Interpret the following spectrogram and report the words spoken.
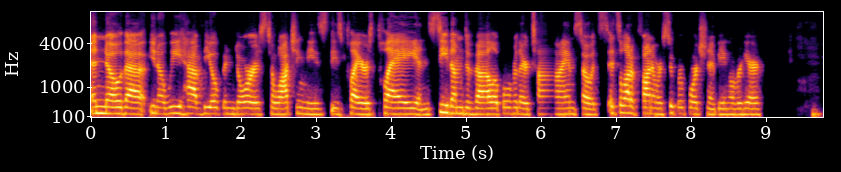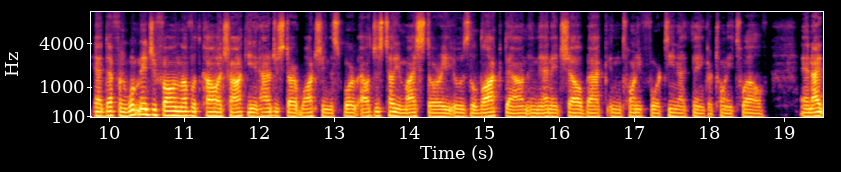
and know that, you know, we have the open doors to watching these these players play and see them develop over their time. So it's it's a lot of fun and we're super fortunate being over here. Yeah, definitely. What made you fall in love with college hockey and how did you start watching the sport? I'll just tell you my story. It was the lockdown in the NHL back in 2014, I think, or 2012 and I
